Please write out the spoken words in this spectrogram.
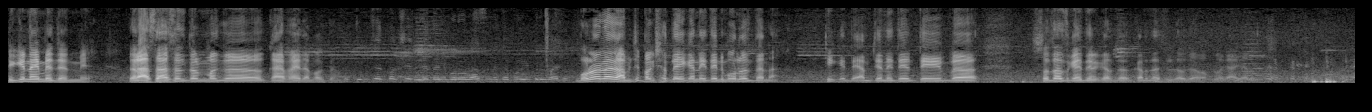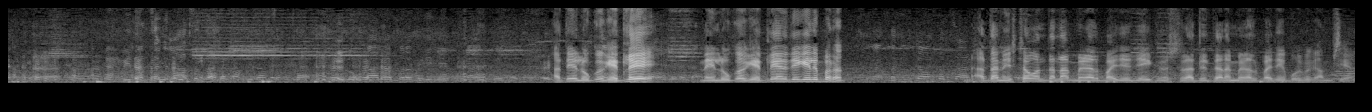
तिकीट नाही मिळतात मी. जर असं असेल तर मग काय फायदा फक्त बोलवलं नाही आमच्या पक्षातल्या एका नेत्याने बोलवलं त्यांना. ठीक आहे ते आमचे नेते ते स्वतःच काहीतरी करतात. करत असेल जाऊ द्या आपलं काय करायचं झालं. आता ते लोक घेतले. नाही लोक घेतले आणि ते गेले परत. आता निष्ठावंतांना मिळायला पाहिजे जे एकनिष्ठ राहतील त्यांना मिळायला पाहिजे ही भूमिका आमची आहे.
